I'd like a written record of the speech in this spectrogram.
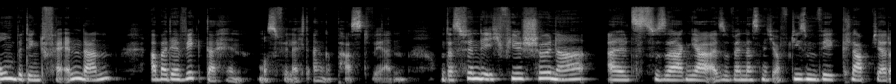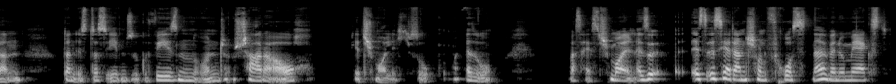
unbedingt verändern, aber der Weg dahin muss vielleicht angepasst werden. Und das finde ich viel schöner, als zu sagen, ja, also wenn das nicht auf diesem Weg klappt, ja, dann, dann ist das eben so gewesen und schade auch, jetzt schmollig, so. Also, was heißt schmollen? Also, es ist ja dann schon Frust, ne, wenn du merkst,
